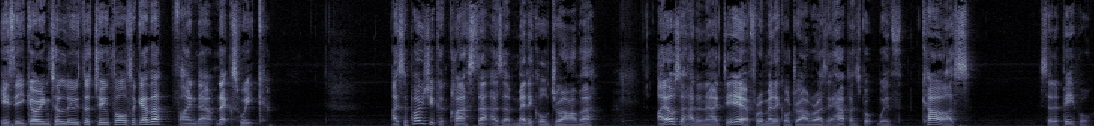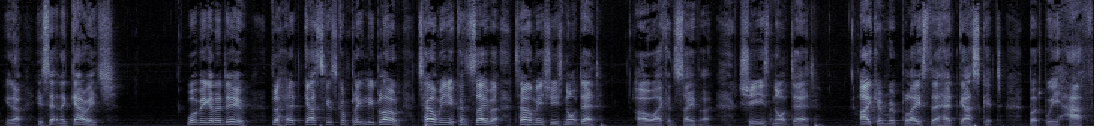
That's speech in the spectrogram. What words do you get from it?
Is he going to lose the tooth altogether? Find out next week. I suppose you could class that as a medical drama. I also had an idea for a medical drama as it happens, but with cars instead of people. You know, it's set in a garage. What are we going to do? The head gasket's completely blown. Tell me you can save her. Tell me she's not dead. Oh, I can save her. She's not dead. I can replace the head gasket, but we have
